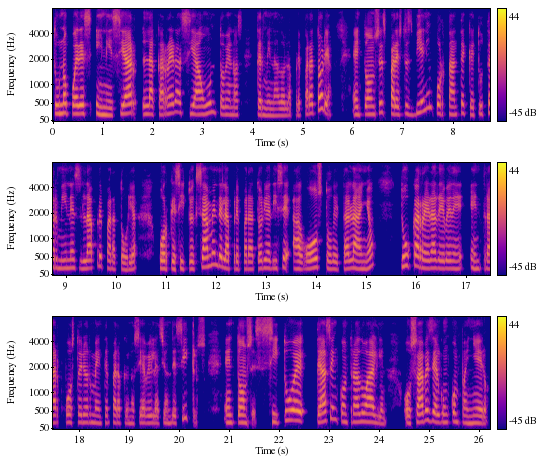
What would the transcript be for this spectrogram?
Tú no puedes iniciar la carrera si aún todavía no has terminado la preparatoria. Entonces, para esto es bien importante que tú termines la preparatoria, porque si tu examen de la preparatoria dice agosto de tal año, tu carrera debe de entrar posteriormente para que no sea violación de ciclos. Entonces, si tú eh, te has encontrado a alguien o sabes de algún compañero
